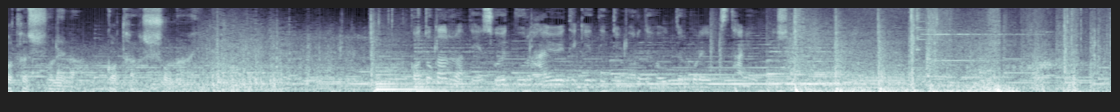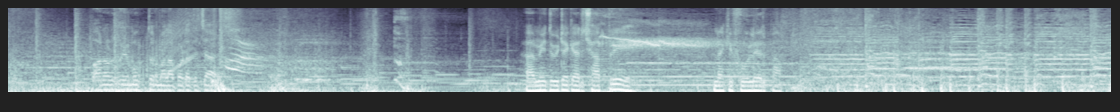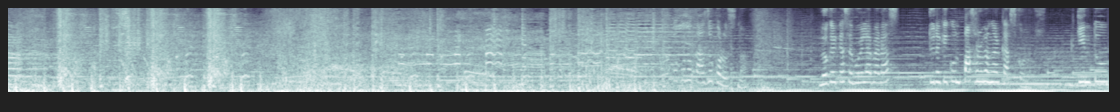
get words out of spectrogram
কথা শোনে না কথা শোনায়। গতকাল রাতে সৈয়দপুর হাইওয়ে থেকে তিনটি মরদেহ উদ্ধার করে স্থানীয় পুলিশ। বানর হয়ে মুক্তর মালা পটাতে চাস আমি দুই টাকার ছাত্রী নাকি ফুলের পাপ করস না। লোকের কাছে বইলা বেড়াস, তুই নাকি কোন পাথর ভাঙার কাজ করস? কিন্তু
